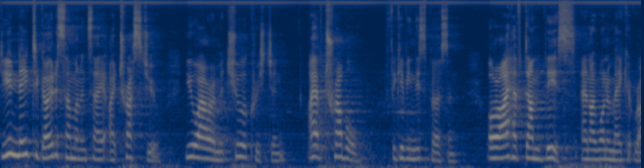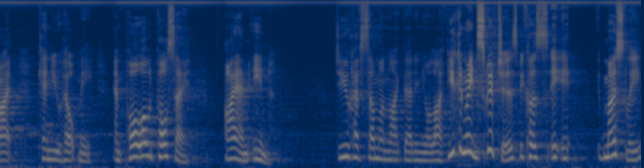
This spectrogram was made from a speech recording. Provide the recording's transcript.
Do you need to go to someone and say, I trust you? You are a mature Christian. I have trouble forgiving this person. Or I have done this and I want to make it right. Can you help me? And Paul, what would Paul say? I am in. Do you have someone like that in your life? You can read the scriptures because it, it, mostly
